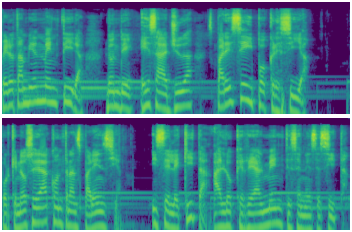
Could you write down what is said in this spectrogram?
Pero también mentira, donde esa ayuda parece hipocresía, porque no se da con transparencia y se le quita a lo que realmente se necesita.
